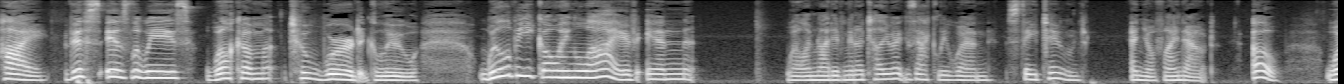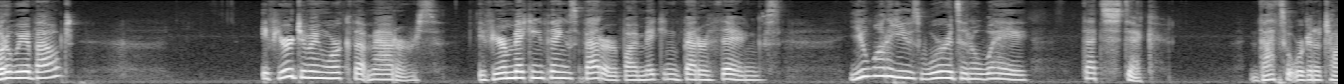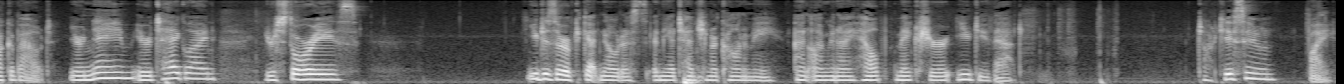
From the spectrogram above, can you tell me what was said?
Hi, this is Louise. Welcome to Word Glue. We'll be going live in, well, I'm not even going to tell you exactly when. Stay tuned and you'll find out. Oh, what are we about? If you're doing work that matters, if you're making things better by making better things, you want to use words in a way that stick. That's what we're going to talk about. Your name, your tagline, your stories. You deserve to get noticed in the attention economy, and I'm going to help make sure you do that. Talk to you soon. Bye.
